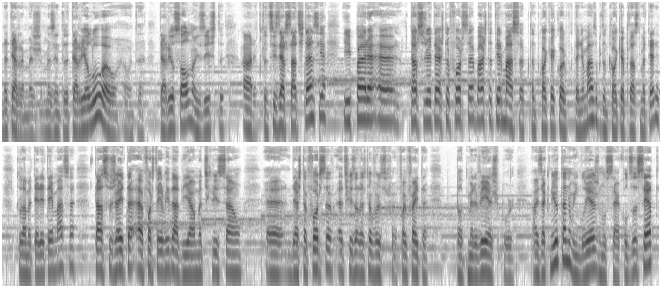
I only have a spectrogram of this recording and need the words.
na Terra, mas, mas entre a Terra e a Lua, ou, ou, entre a Terra e o Sol, não existe ar. Portanto, se exerce à distância e para uh, estar sujeito a esta força basta ter massa. Portanto, qualquer corpo que tenha massa, portanto, qualquer pedaço de matéria, toda a matéria tem massa, está sujeita à força da gravidade e há uma descrição uh, desta força. A descrição desta força foi feita pela primeira vez por Isaac Newton, no inglês, no século XVII.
